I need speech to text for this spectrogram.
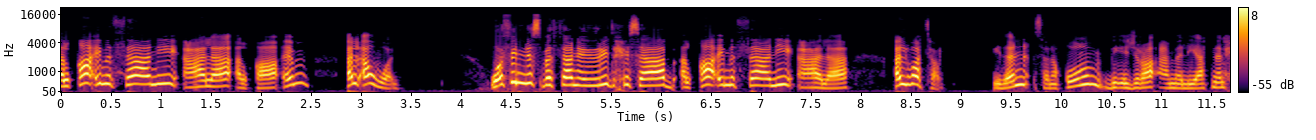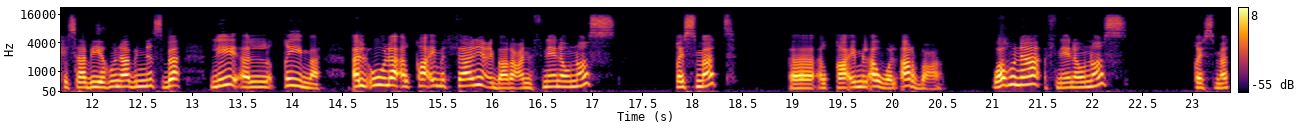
القائم الثاني على القائم الأول. وفي النسبة الثانية يريد حساب القائم الثاني على الوتر. إذا سنقوم بإجراء عملياتنا الحسابية هنا بالنسبة للقيمة. الأولى القائم الثاني عبارة عن اثنين ونص قسمة آه القائم الأول أربعة. وهنا اثنين ونص قسمة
